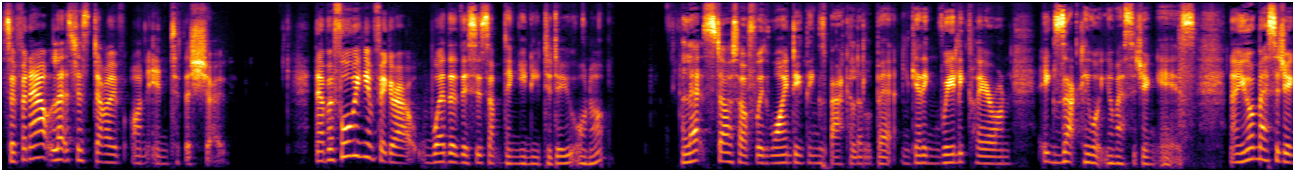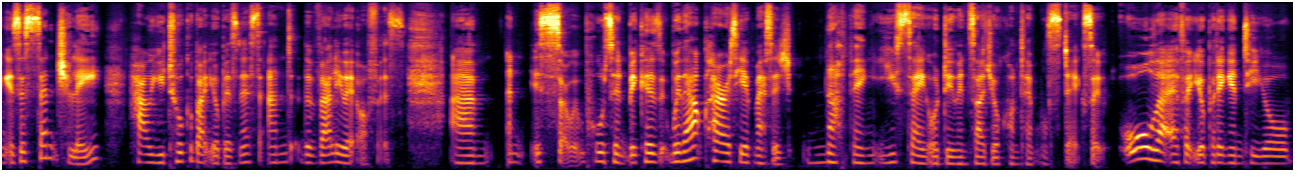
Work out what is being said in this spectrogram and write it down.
So for now, let's just dive on into the show. Now, before we can figure out whether this is something you need to do or not, Let's start off with winding things back a little bit and getting really clear on exactly what your messaging is. Now, your messaging is essentially how you talk about your business and the value it offers. Um, and it's so important because without clarity of message, nothing you say or do inside your content will stick. So all that effort you're putting into your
